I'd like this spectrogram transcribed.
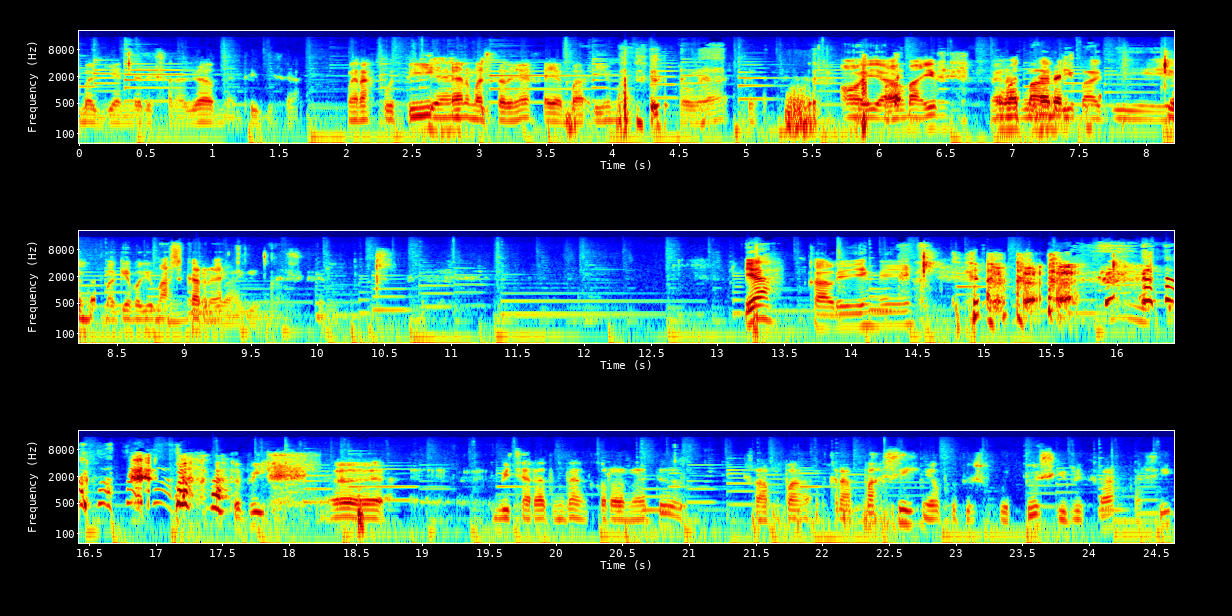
bagian dari seragam nanti bisa. Merah putih Iya. kan maskernya kayak baim. Oh iya baim. Merah bagi bagi bagi bagi masker ya. Bagi masker ya kali ini. Tapi eh, bicara tentang corona tuh kenapa kenapa sih nggak putus-putus gitu? Kenapa sih?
